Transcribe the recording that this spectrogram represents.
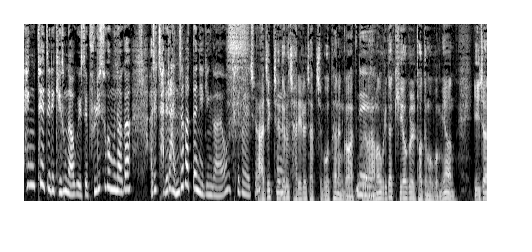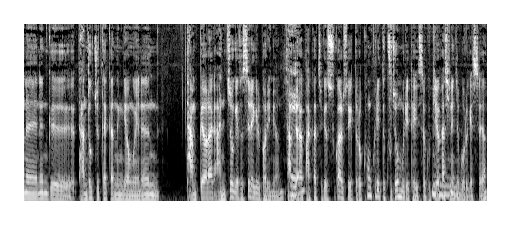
행태들이 계속 나오고 있어요. 분리수거 문화가 아직 자리를 안 잡았다는 얘기인가요? 어떻게 봐야죠? 아직 제대로 자리를 잡지 못하는 것 같고요. 네. 아마 우리가 기억을 더듬어 보면 이전에는 그 단독주택 같은 경우에는 담벼락 안쪽에서 쓰레기를 버리면 담벼락 네. 바깥쪽에서 수거할 수 있도록 콘크리트 구조물이 돼 있었고 기억하시는지 음. 모르겠어요.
